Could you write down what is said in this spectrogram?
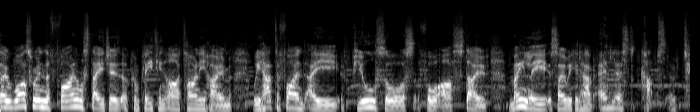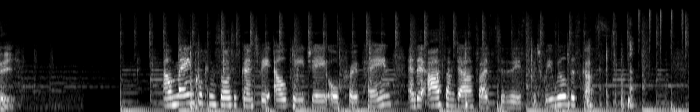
So whilst we're in the final stages of completing our tiny home, we had to find a fuel source for our stove, mainly so we can have endless cups of tea. Our main cooking source is going to be LPG or propane, and there are some downsides to this which we will discuss.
